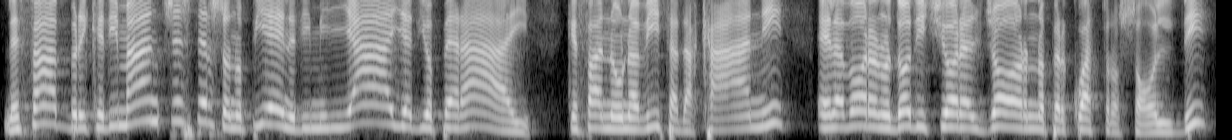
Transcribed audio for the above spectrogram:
Le fabbriche di Manchester sono piene di migliaia di operai che fanno una vita da cani e lavorano 12 ore al giorno per quattro soldi,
